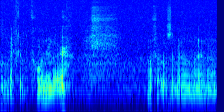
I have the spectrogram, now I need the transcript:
Look at the corner there. I don't know if it was there or not.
